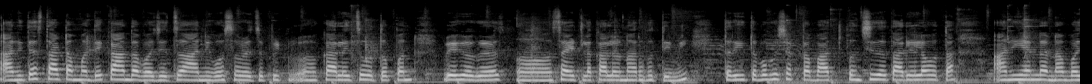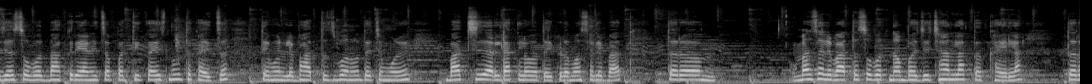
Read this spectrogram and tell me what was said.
आणि त्याच ताटामध्ये कांदा भाज्याचं आणि गोसावळ्याचं पीठ कालायचं होतं पण वेगवेगळं साईडला कालवणार होते मी. तर इथं बघू शकता भात पण शिजत आलेला होता. आणि यांना ना भज्यासोबत भाकरी आणि चपाती काहीच नव्हतं खायचं. ते म्हणले भातच बनव. त्याच्यामुळे भात शिजायला टाकला होता इकडं मसाले भात. तर मसाले भातासोबत ना भजे छान लागतात खायला. तर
